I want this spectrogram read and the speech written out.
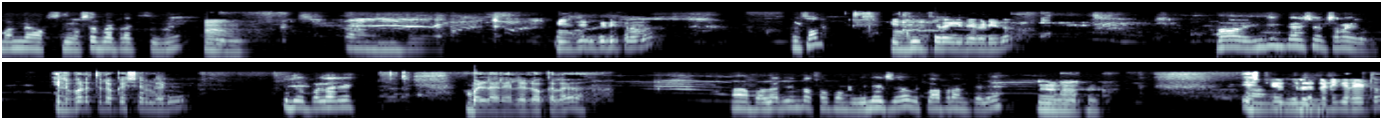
ಮೊನ್ನೆ ಹಾಕ್ಸಿದ್ವಿ ಹೊಸ ಬ್ಯಾಟ್ರಿ ಹಾಕ್ಸಿದ್ವಿ. ಹ್ಮ್. ಇಂಜಿನ್ ಗಾಡಿ ಚೆನ್ನಾಗ ಸರ್? ಇಂಜಿನ್ ಚೆನ್ನಾಗಿದೆ ಗಾಡಿದು ಹಾ ಇಂಜಿನ್ ಕಂಡೀಷನ್ ಚೆನ್ನಾಗಿದೆ. ಇಲ್ಲಿ ಬರುತ್ತೆ ಲೊಕೇಶನ್ ಗಾಡಿ? ಇದು ಬಳ್ಳಾರಿ. ಬಳ್ಳಾರಿ ಅಲ್ಲೇ ಲೋಕಲ್ ಹಾ ಬಳ್ಳಾರಿಯಿಂದ ಸ್ವಲ್ಪ ಒಂದು ವಿಲೇಜ್ ವಿಟ್ಲಾಪುರ ಅಂತೇಳಿ. ಹ್ಮ್ ಹ್ಮ್ ಹ್ಮ್. ಎಷ್ಟು ಹೇಳ್ತೀರಾ. ಗಾಡಿಗೆ ರೇಟು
